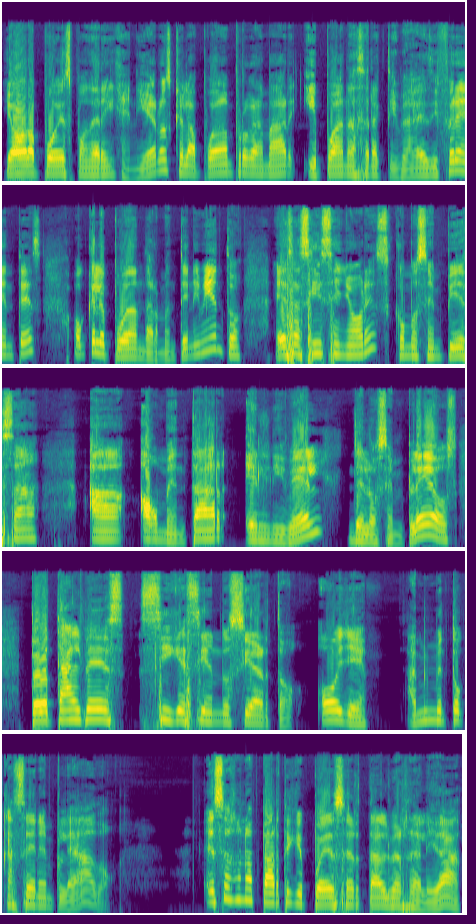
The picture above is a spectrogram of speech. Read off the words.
y ahora puedes poner ingenieros que la puedan programar y puedan hacer actividades diferentes o que le puedan dar mantenimiento. Es así, señores, como se empieza a aumentar el nivel de los empleos, pero tal vez sigue siendo cierto, oye, a mí me toca ser empleado. Esa es una parte que puede ser tal vez realidad,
